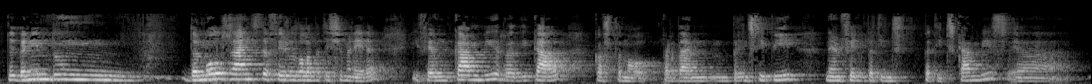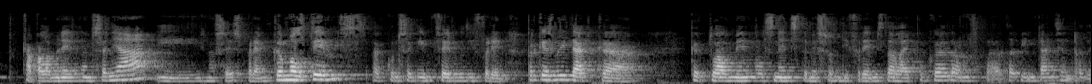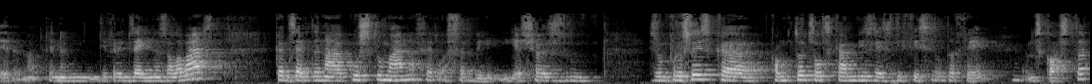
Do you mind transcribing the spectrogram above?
venim d'un de molts anys de fer-ho de la mateixa manera i fer un canvi radical costa molt. Per tant, en principi anem fent petits, petits canvis eh, cap a la manera d'ensenyar i no sé, esperem que amb el temps aconseguim fer-ho diferent. Perquè és veritat que, que actualment els nens també són diferents de l'època doncs, de, de 20 anys enrere. No? Tenen diferents eines a l'abast que ens hem d'anar acostumant a fer-les servir i això és un, és un procés que, com tots els canvis, és difícil de fer. Ens costa,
